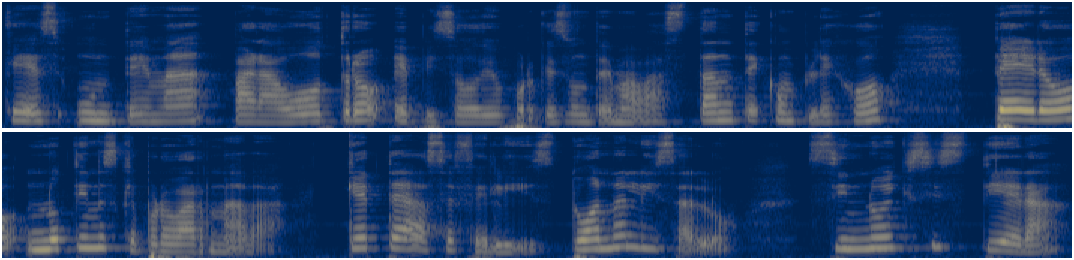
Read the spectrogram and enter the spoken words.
que es un tema para otro episodio porque es un tema bastante complejo, pero no tienes que probar nada. ¿Qué te hace feliz? Tú analízalo. Si no existiera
